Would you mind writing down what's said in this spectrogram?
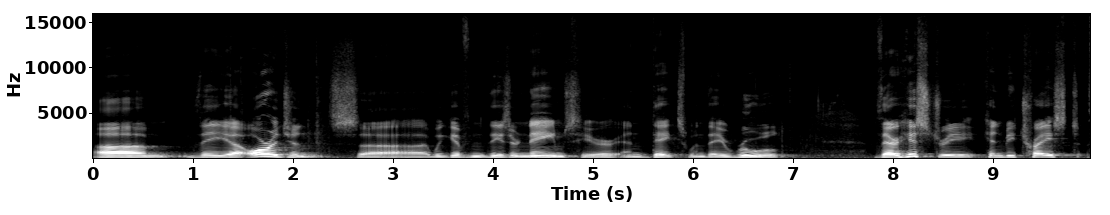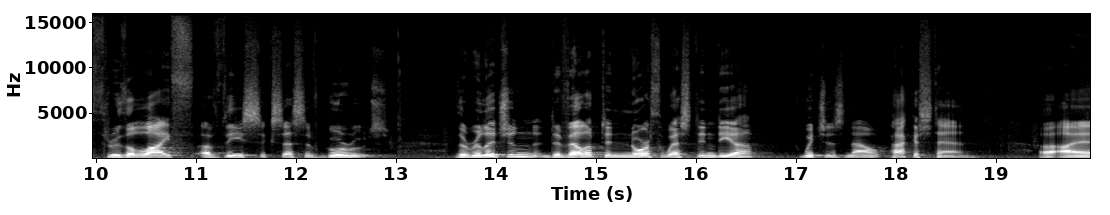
Um, the uh, origins, uh, we give, these are names here and dates when they ruled. Their history can be traced through the life of these successive gurus. The religion developed in northwest India, which is now Pakistan. Uh, I,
